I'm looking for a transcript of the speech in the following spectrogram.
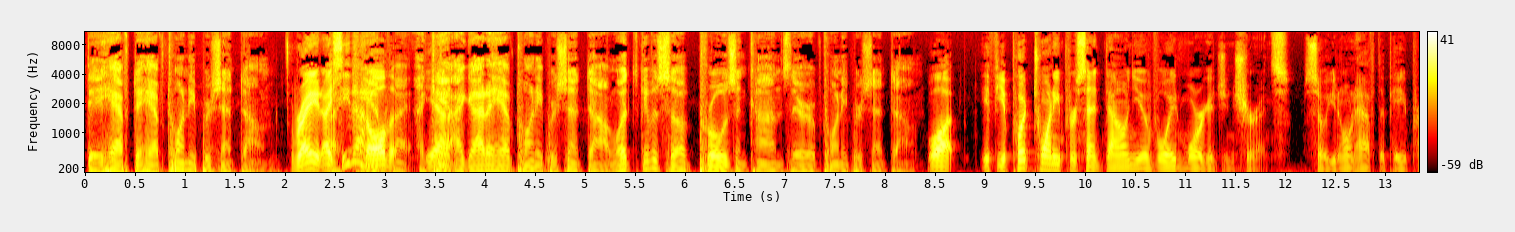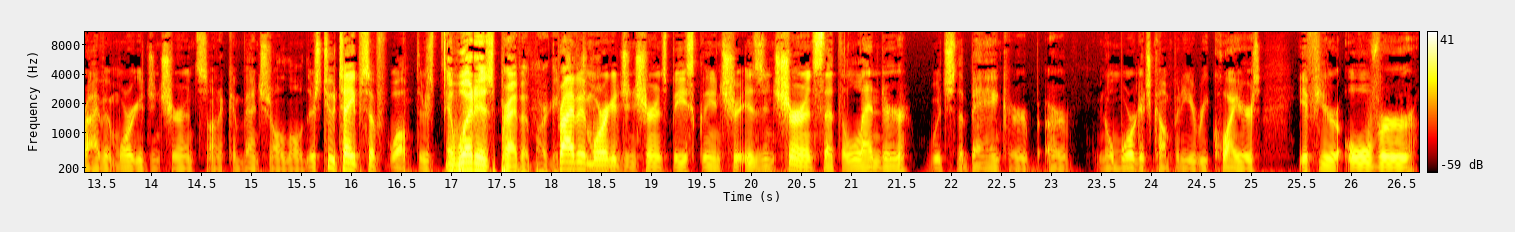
they have to have twenty percent down. Right, I, I see that all the. I, I yeah. can't. I got to have twenty percent down. What? Give us a pros and cons there of twenty percent down. Well, if you put 20% down, you avoid mortgage insurance. So you don't have to pay private mortgage insurance on a conventional loan. There's two types of, well, there's. And what is private mortgage? Private mortgage insurance basically insur- is insurance that the lender, which the bank or, or you know, mortgage company requires, if you're over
